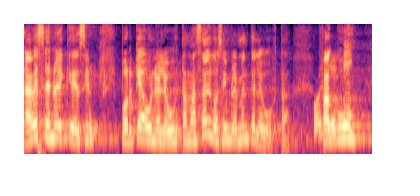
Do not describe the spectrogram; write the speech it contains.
A veces no hay que decir por qué a uno le gusta más algo, simplemente le gusta. Porque Facu, sí.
